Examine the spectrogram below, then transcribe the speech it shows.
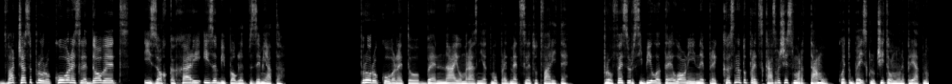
Два часа пророкуване след обед, изохка Хари и заби поглед в земята. Пророкуването бе най-омразният му предмет след отварите. Професор Сибила Трелони непрекъснато предсказваше смъртта му, което бе изключително неприятно.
